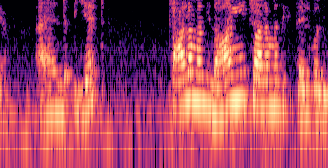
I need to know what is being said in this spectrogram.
Yeah. And at చాలా మంది నా ఏజ్ చాలా మందికి తెలియదు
